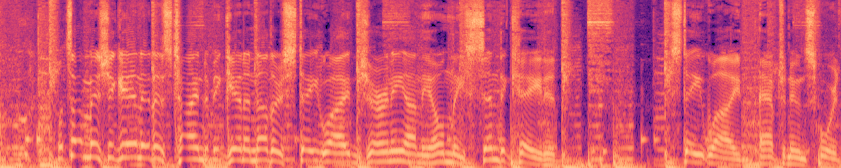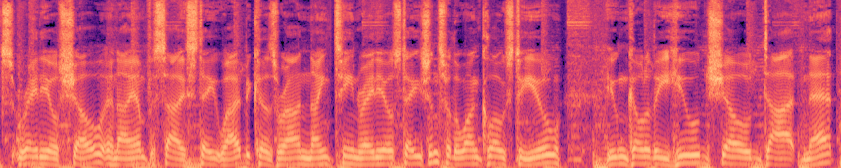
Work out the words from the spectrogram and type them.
What's up, Michigan? It is time to begin another statewide journey on the only syndicated statewide afternoon sports radio show. And I emphasize statewide because we're on 19 radio stations. For the one close to you, you can go to thehugeshow.net.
